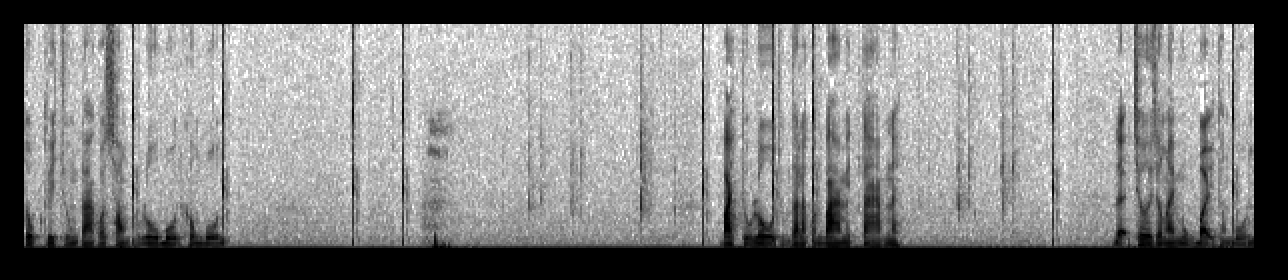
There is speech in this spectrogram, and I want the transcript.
tục thì chúng ta có xong thủ lô 404 bạch thủ lô của chúng ta là con 38 này. Để chơi cho ngày mùng 7 tháng 4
